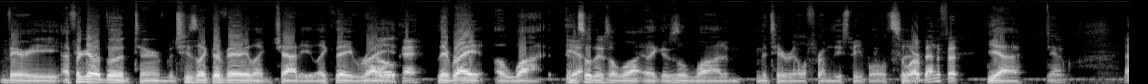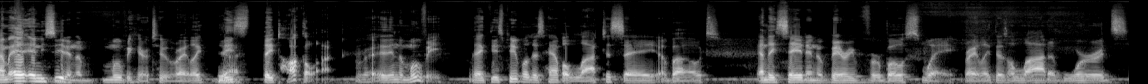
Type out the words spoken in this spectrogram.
very. I forget what the term, but she's like they're very like chatty. Like they write, Oh, okay. they write a lot, and Yeah. so there's a lot. Like there's a lot of material from these people. So To our benefit. yeah, Um, and, and you see it in the movie here too, right? Like Yeah. these, they talk a lot right? in the movie. Like these people just have a lot to say about, and they say it in a very verbose way, right? Like there's a lot of words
